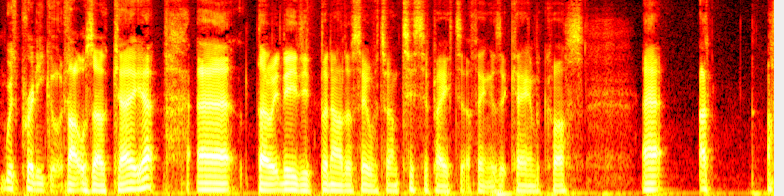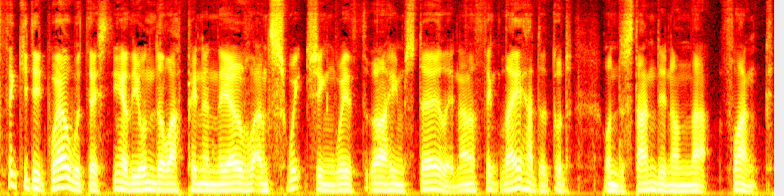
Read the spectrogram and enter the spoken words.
was pretty good. That was okay, yep. Uh, though it needed Bernardo Silva to anticipate it, I think, as it came across. Uh, I I think he did well with this, you know, the underlapping and the overlap and switching with Raheem Sterling, and I think they had a good understanding on that flank.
